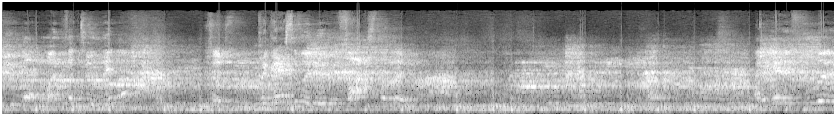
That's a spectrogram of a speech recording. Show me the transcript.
few a month or two later. So it's progressively moving faster now. And again, if you look,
